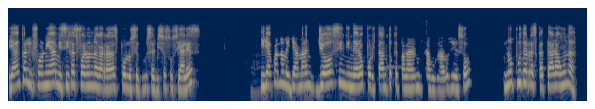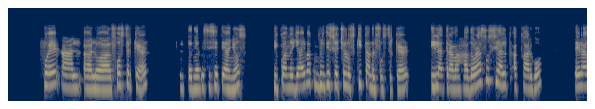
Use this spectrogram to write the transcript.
Ya en California mis hijas fueron agarradas por los servicios sociales y ya cuando me llaman, yo sin dinero por tanto que pagar abogados y eso, no pude rescatar a una. Fue al, a lo al foster care tenía 17 años y cuando ya iba a cumplir 18 los quitan del foster care y la trabajadora social a cargo era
